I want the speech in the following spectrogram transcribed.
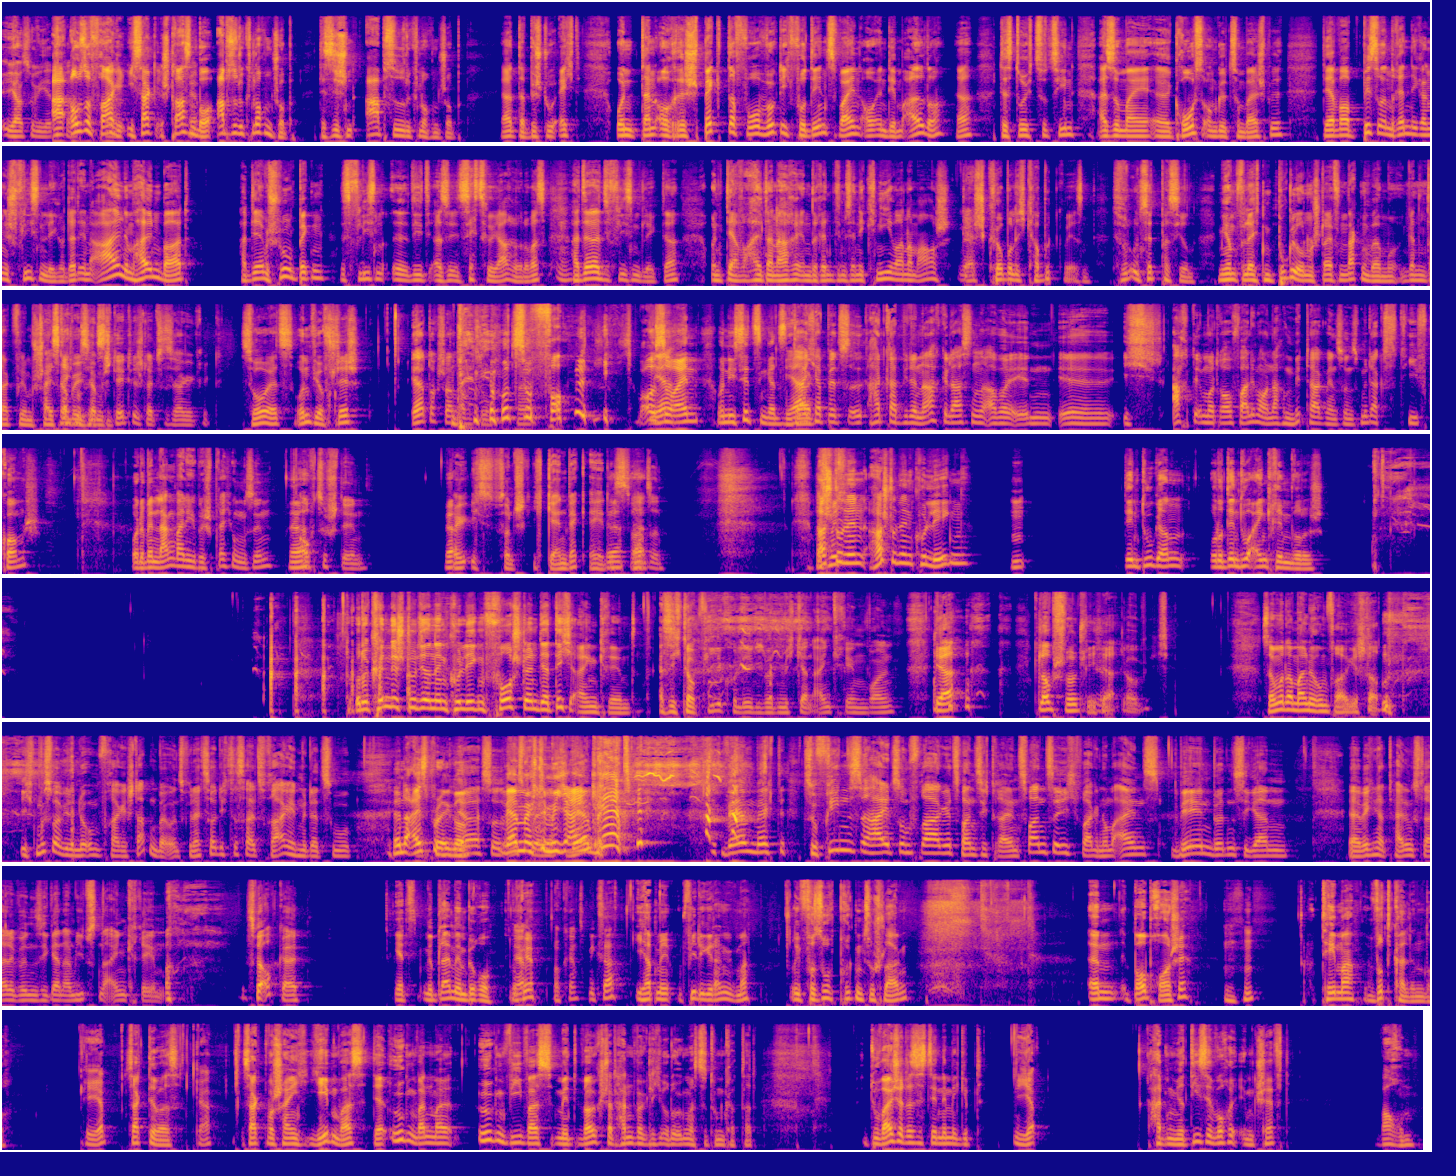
Ja, so wie jetzt. Ah, ja. außer Frage, ich sag Straßenbau, absoluter Knochenjob. Das ist ein absoluter Knochenjob. Ja, da bist du echt. Und dann auch Respekt davor, wirklich vor den Zweien, auch in dem Alter, ja, das durchzuziehen. Also mein äh, Großonkel zum Beispiel, der war bis er in Rente gegangen, ist Fliesenleger. Der hat in Aalen im Hallenbad, hat der im Schwimmbecken das Fließen, äh, die, also in 60er Jahre oder was, hat der da die Fliesen gelegt, ja. Und der war halt danach in der Rente, seine Knie waren am Arsch. Der ist körperlich kaputt gewesen. Das wird uns nicht passieren. Wir haben vielleicht einen Buckel oder einen steifen Nacken, weil wir den ganzen Tag für den scheiß Ich habe Rechner ich hab einen sitzen. Stehtisch letztes Jahr gekriegt. So, jetzt. Und wie oft stehst Ja, doch schon. Zu. Immer zu faul. Ich habe auch Ja. so einen und ich sitze den ganzen Ja, Tag. ich habe jetzt, äh, hat gerade wieder nachgelassen, aber in, äh, ich achte immer drauf, vor allem auch nach dem Mittag, wenn du ins Mittagstief kommst oder wenn langweilige Besprechungen sind, Ja. aufzustehen. Ja. Ich, sonst, ich gern weg, ey, das Ja, ist ja. Wahnsinn. Hast du, einen, hast du einen Kollegen, Hm. den du gern oder den du eincremen würdest? Oder könntest du dir einen Kollegen vorstellen, der dich eincremt? Also ich glaube, viele Kollegen würden mich gern eincremen wollen. Ja? Glaubst du wirklich, ja? glaube ich. Sollen wir da mal eine Umfrage starten? Ich muss mal wieder eine Umfrage starten bei uns. Vielleicht sollte ich das als Frage mit dazu. Ja, ein Icebreaker. Ja, so ein Wer Icebreaker. möchte mich Wer eincremen? Wer möchte Zufriedenheitsumfrage 2023? Frage Nummer eins: Wen würden Sie gern, äh, welchen Abteilungsleiter würden Sie gern am liebsten eincremen? Das wäre auch geil. Jetzt, wir bleiben im Büro. Okay? Ja, okay. Wie gesagt, ich habe mir viele Gedanken gemacht. Ich versuche Brücken zu schlagen. Ähm, Baubranche. Thema Wirtkalender. Yep. Sagt dir was? Ja. Sagt wahrscheinlich jedem was, der irgendwann mal irgendwie was mit Werkstatt, handwerklich oder irgendwas zu tun gehabt hat. Du weißt ja, dass es den nicht mehr gibt. Yep. Hatten wir diese Woche im Geschäft. Warum?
